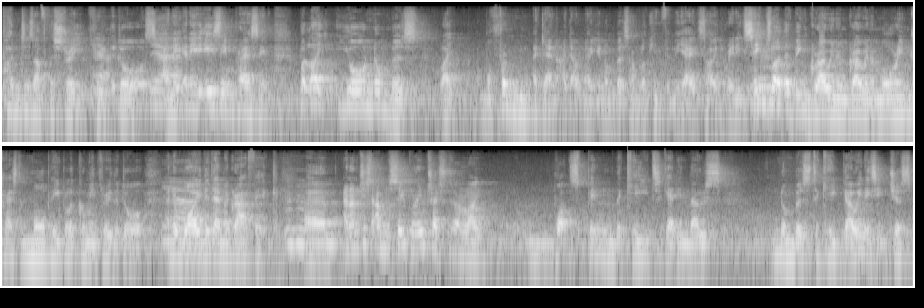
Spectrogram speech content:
punters off the street through Yeah. the doors, and, it, and it is impressive. But like your numbers like well, from again, I don't know your numbers. I'm looking from the outsider in. It seems like they've been growing and growing, and more interest and more people are coming through the door, and Yeah. a wider demographic. Mm-hmm. Um, and I'm just I'm super interested on like what's been the key to getting those numbers to keep going? Is it just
